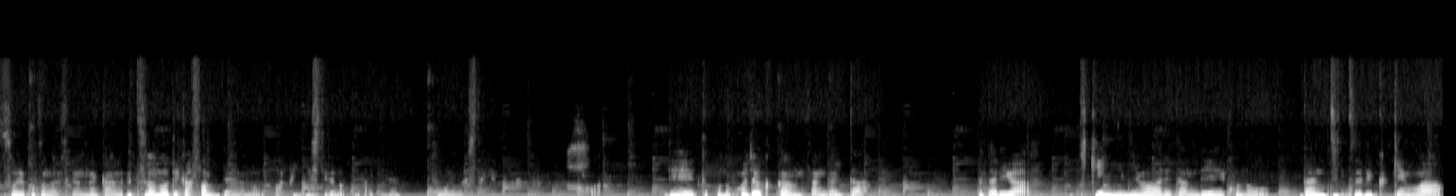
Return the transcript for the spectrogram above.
そういうことなんですけど、なんか器のでかさみたいなのをアピールしてるのかなみたいな思いましたけど。はで、えっと、この古辱官さんがいたあたりが飢饉に見舞われたんで、この断実陸権は、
